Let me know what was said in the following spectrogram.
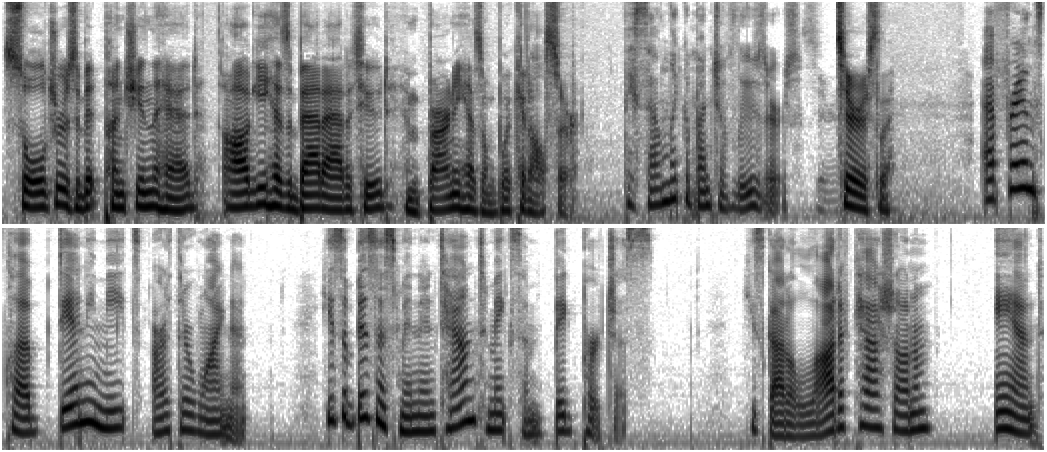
Soldier is a bit punchy in the head, Augie has a bad attitude, and Barney has a wicked ulcer. They sound like a bunch of losers. Seriously. At Fran's Club, Danny meets Arthur Winant. He's a businessman in town to make some big purchase. He's got a lot of cash on him and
